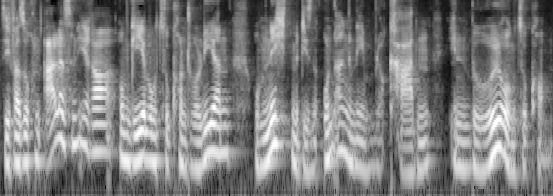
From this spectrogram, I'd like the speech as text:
Sie versuchen alles in ihrer Umgebung zu kontrollieren, um nicht mit diesen unangenehmen Blockaden in Berührung zu kommen.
